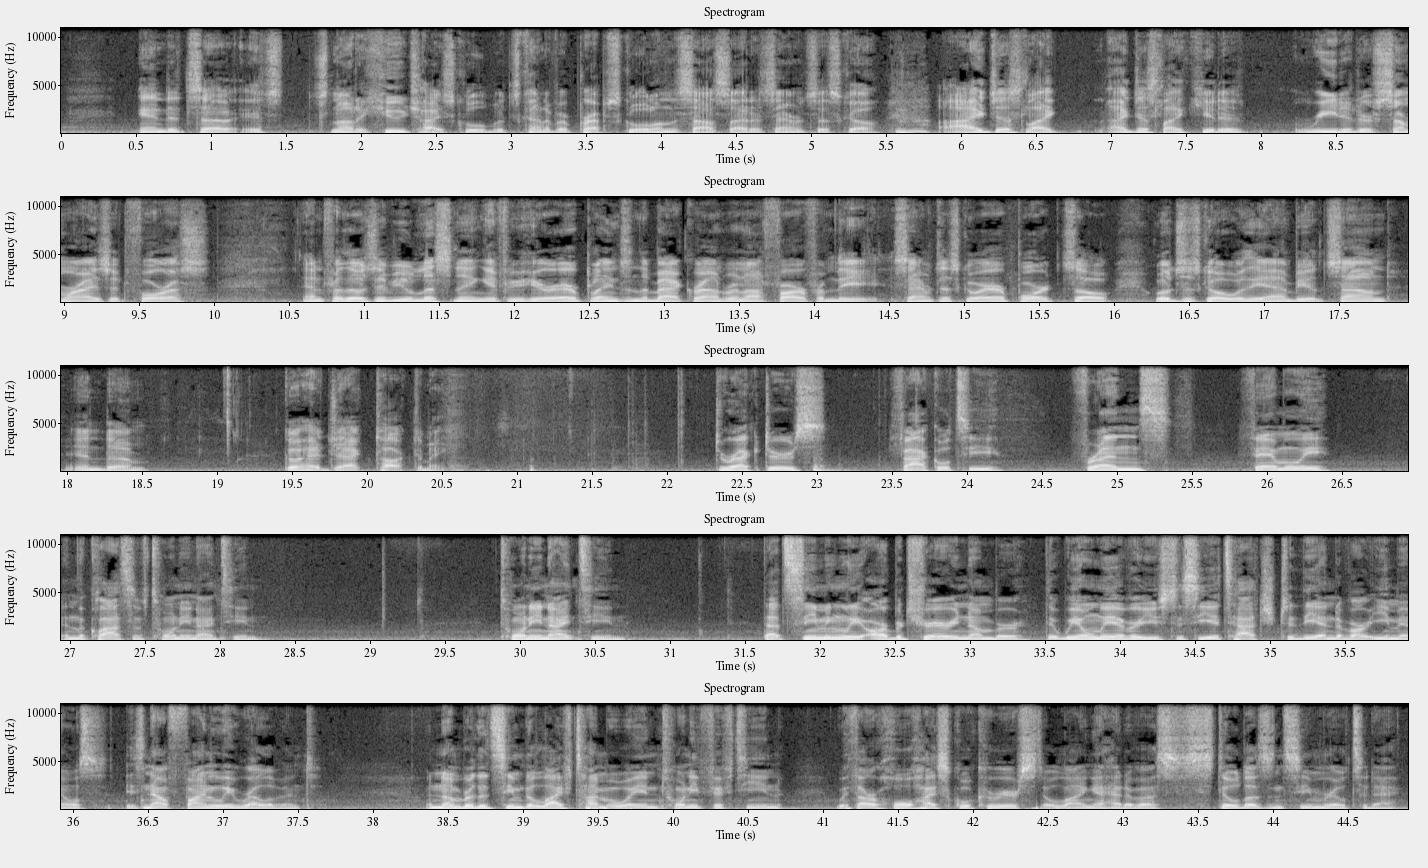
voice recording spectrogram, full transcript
and it's a it's it's not a huge high school, but it's kind of a prep school on the south side of San Francisco. Mm-hmm. I just like I just like you to read it or summarize it for us. And for those of you listening, if you hear airplanes in the background, we're not far from the San Francisco airport, so we'll just go with the ambient sound and um, Go ahead, Jack. Talk to me. Directors, faculty, friends, family, in the class of 2019. 2019. That seemingly arbitrary number that we only ever used to see attached to the end of our emails is now finally relevant. A number that seemed a lifetime away in 2015, with our whole high school career still lying ahead of us, still doesn't seem real today.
